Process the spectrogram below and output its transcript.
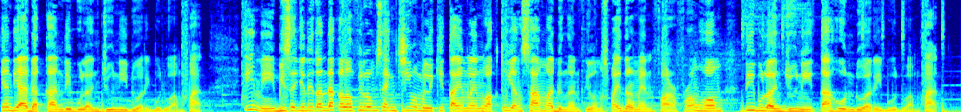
yang diadakan di bulan Juni 2024. Ini bisa jadi tanda kalau film Shang-Chi memiliki timeline waktu yang sama dengan film Spider-Man Far From Home di bulan Juni tahun 2024.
